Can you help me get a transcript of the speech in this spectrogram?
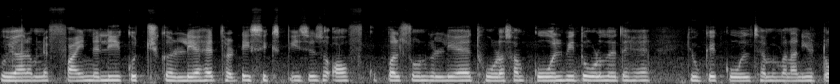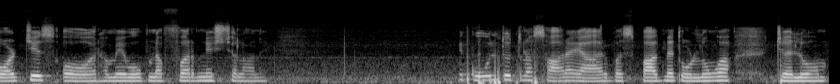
तो यार हमने फाइनली कुछ कर लिया है thirty six pieces of cobblestone कर लिया है। थोड़ा सा हम कोल भी तोड़ लेते हैं, क्योंकि कोल से हमें बनानी है टॉर्चेस और हमें वो अपना फर्निश चलाना है। कोल तो इतना सारा यार, बस बाद में तोड़ लूँगा। चलो, हम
